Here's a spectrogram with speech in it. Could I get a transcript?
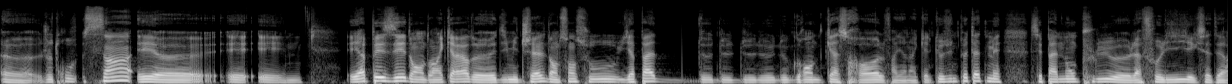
je trouve sain et, et, et, apaisé dans, dans la carrière de Eddie Mitchell dans le sens où il n'y a pas de, de, de, de grandes casseroles. Enfin il y en a quelques-unes peut-être mais c'est pas non plus euh, la folie etc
